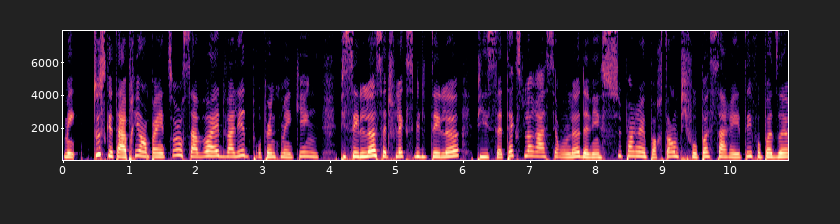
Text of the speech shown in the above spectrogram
Mais tout ce que tu as appris en peinture, ça va être valide pour printmaking. Puis c'est là, cette flexibilité-là, puis cette exploration-là devient super importante, puis il faut pas s'arrêter, il faut pas dire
